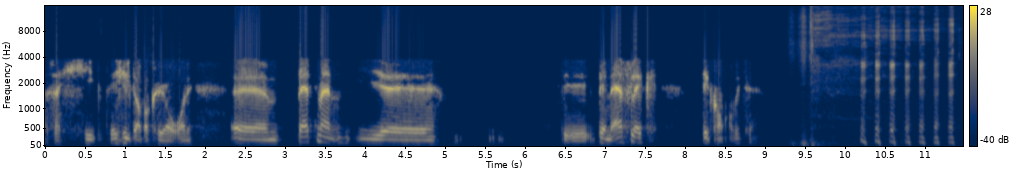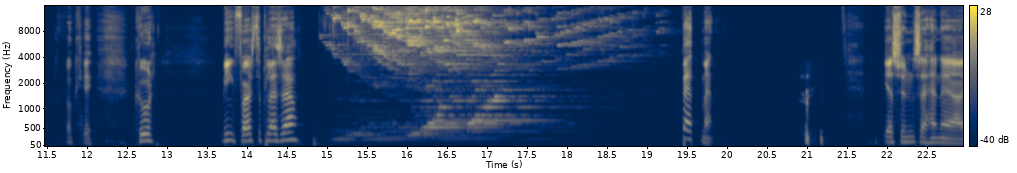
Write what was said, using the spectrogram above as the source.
Altså helt, helt op at køre over det. Øh, Batman i øh, det, Ben Affleck, det kommer vi til. okay, cool. Min første plads er... Batman. Jeg synes, at han er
